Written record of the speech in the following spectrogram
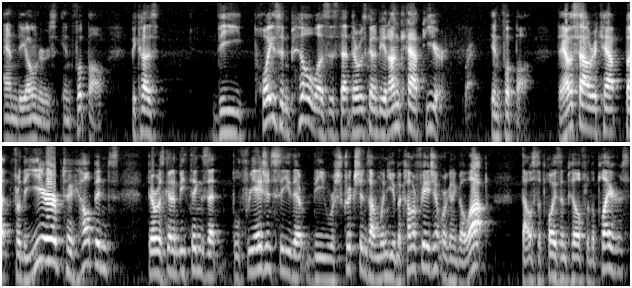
and the owners in football because the poison pill was is that there was going to be an uncapped year right. in football. They have a salary cap, but for the year to help in, there was going to be things that free agency, the, the restrictions on when you become a free agent were going to go up. That was the poison pill for the players.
